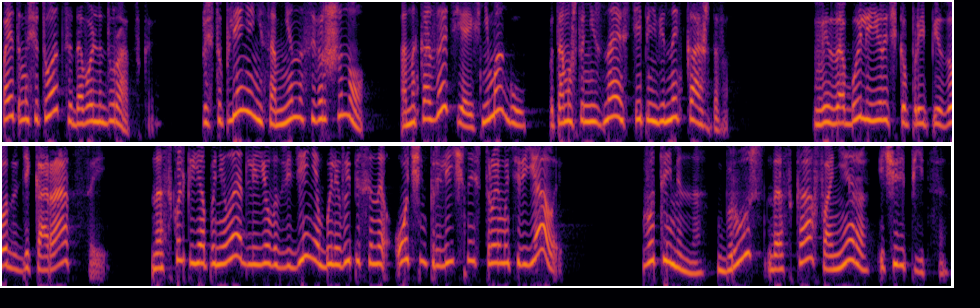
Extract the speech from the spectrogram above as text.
поэтому ситуация довольно дурацкая. Преступление, несомненно, совершено, а наказать я их не могу, потому что не знаю степень вины каждого. Вы забыли, Ирочка, про эпизод с декорацией. Насколько я поняла, для ее возведения были выписаны очень приличные стройматериалы. Вот именно, брус, доска, фанера и черепица.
